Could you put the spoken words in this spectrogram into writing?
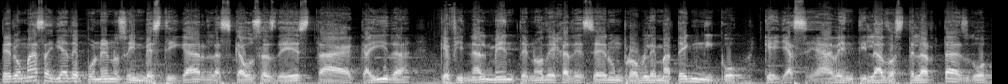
Pero más allá de ponernos a investigar las causas de esta caída, que finalmente no deja de ser un problema técnico que ya se ha ventilado hasta el hartazgo,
